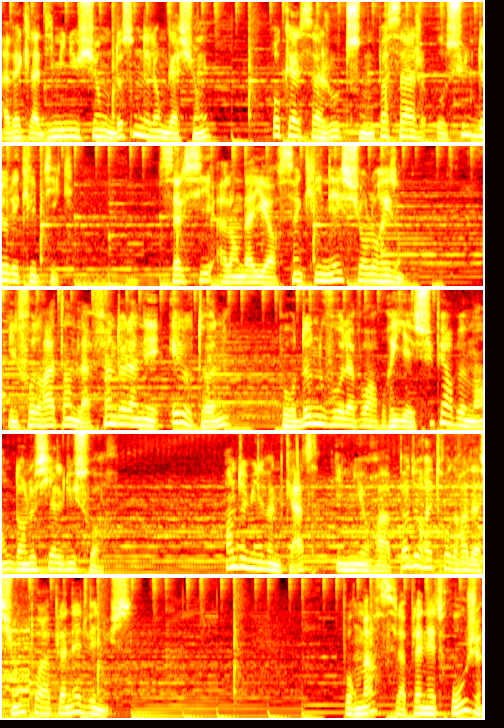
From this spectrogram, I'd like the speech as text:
avec la diminution de son élongation, auquel s'ajoute son passage au sud de l'écliptique. Celle-ci allant d'ailleurs s'incliner sur l'horizon. Il faudra attendre la fin de l'année et l'automne pour de nouveau la voir briller superbement dans le ciel du soir. En 2024, il n'y aura pas de rétrogradation pour la planète Vénus. Pour Mars, la planète rouge,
